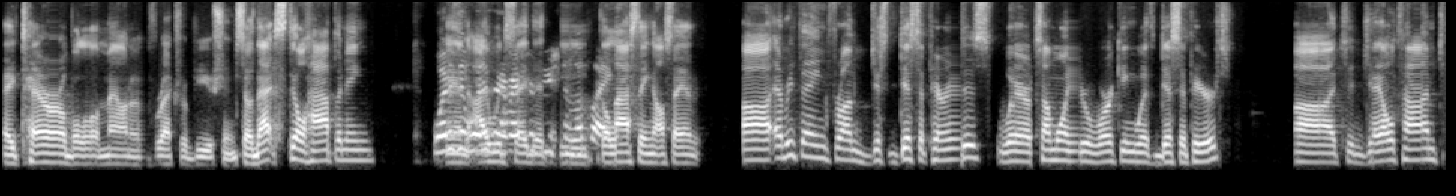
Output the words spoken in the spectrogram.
a terrible amount of retribution. So that's still happening. What is and it? What I would say that the, like? the last thing I'll say, uh, everything from just disappearances, where someone you're working with disappears, uh, to jail time, to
